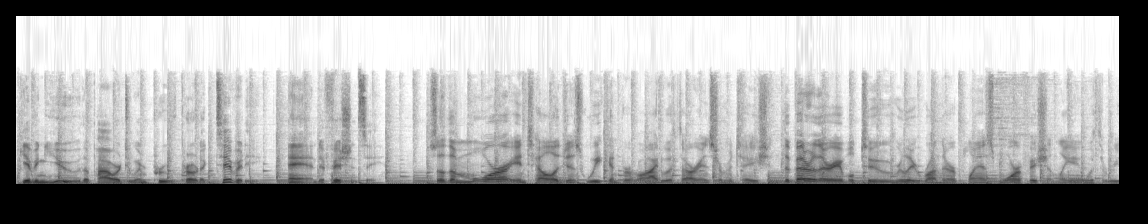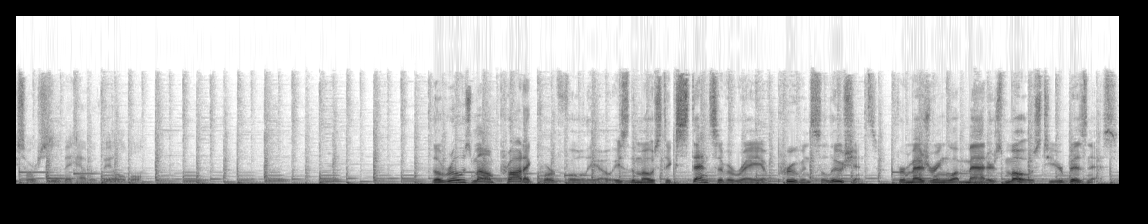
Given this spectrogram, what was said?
giving you the power to improve productivity and efficiency. So the more intelligence we can provide with our instrumentation, the better they're able to really run their plants more efficiently and with the resources that they have available. The Rosemount product portfolio is the most extensive array of proven solutions for measuring what matters most to your business,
